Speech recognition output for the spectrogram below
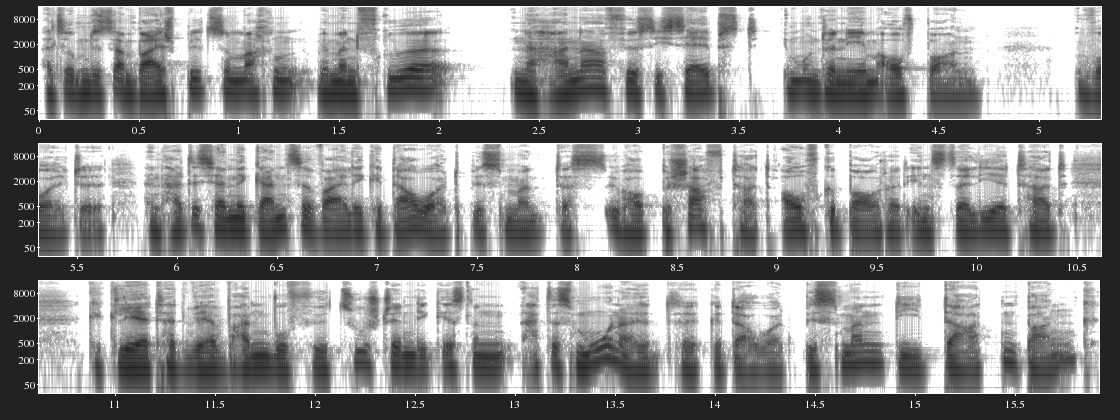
Also um das am Beispiel zu machen, wenn man früher eine HANA für sich selbst im Unternehmen aufbauen wollte, dann hat es ja eine ganze Weile gedauert, bis man das überhaupt beschafft hat, aufgebaut hat, installiert hat, geklärt hat, wer wann wofür zuständig ist. Dann hat es Monate gedauert, bis man die Datenbank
